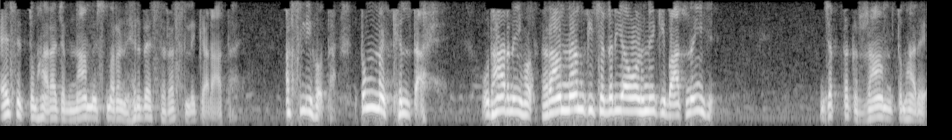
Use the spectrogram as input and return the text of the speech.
ऐसे तुम्हारा जब नाम स्मरण हृदय से रस लेकर आता है, असली होता है। तुम में खिलता है, उधार नहीं हो राम नाम की चदरिया ओढ़ने की बात नहीं है। जब तक राम तुम्हारे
